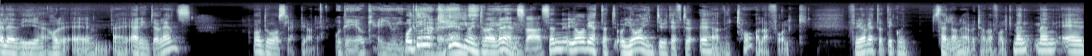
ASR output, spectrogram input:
eller vi håller, eh, är inte överens. Och då släpper jag det. Och det är okej att inte Och det är vara okej överens. att inte vara överens. Va? Sen, jag vet att, och jag är inte ute efter att övertala folk. För jag vet att det går inte- sällan att övertala folk. Men, men eh,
